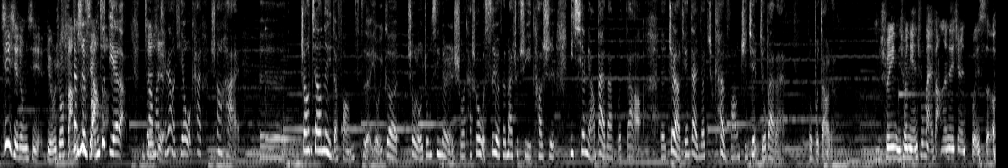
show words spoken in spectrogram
这些东西，比如说房子但是房子跌了，你知道吗？前两天我看上海，呃，张江那里的房子有一个售楼中心的人说，他说我四月份卖出去一套是一千两百万不到，呃，这两天带人家去看房，直接九百万都不到了。嗯所以你说年初买房的那些人悔死了，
